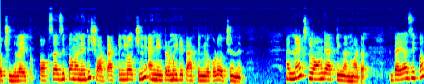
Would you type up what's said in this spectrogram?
వచ్చింది. లైక్ ఆక్సాజిప్పం అనేది షార్ట్ యాక్టింగ్లో వచ్చింది అండ్ ఇంటర్మీడియట్ యాక్టింగ్లో కూడా వచ్చింది. అండ్ నెక్స్ట్ లాంగ్ యాక్టింగ్ అనమాట డయాజిపం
